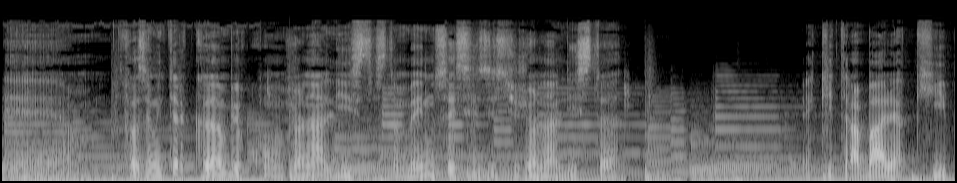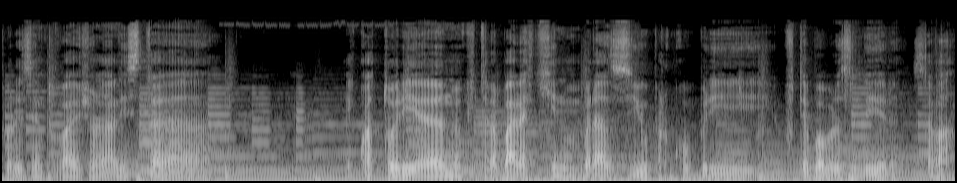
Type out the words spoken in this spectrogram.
É, fazer um intercâmbio com jornalistas também. Não sei se existe jornalista é, que trabalha aqui, por exemplo, vai jornalista equatoriano que trabalha aqui no Brasil para cobrir futebol brasileiro, sei lá.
